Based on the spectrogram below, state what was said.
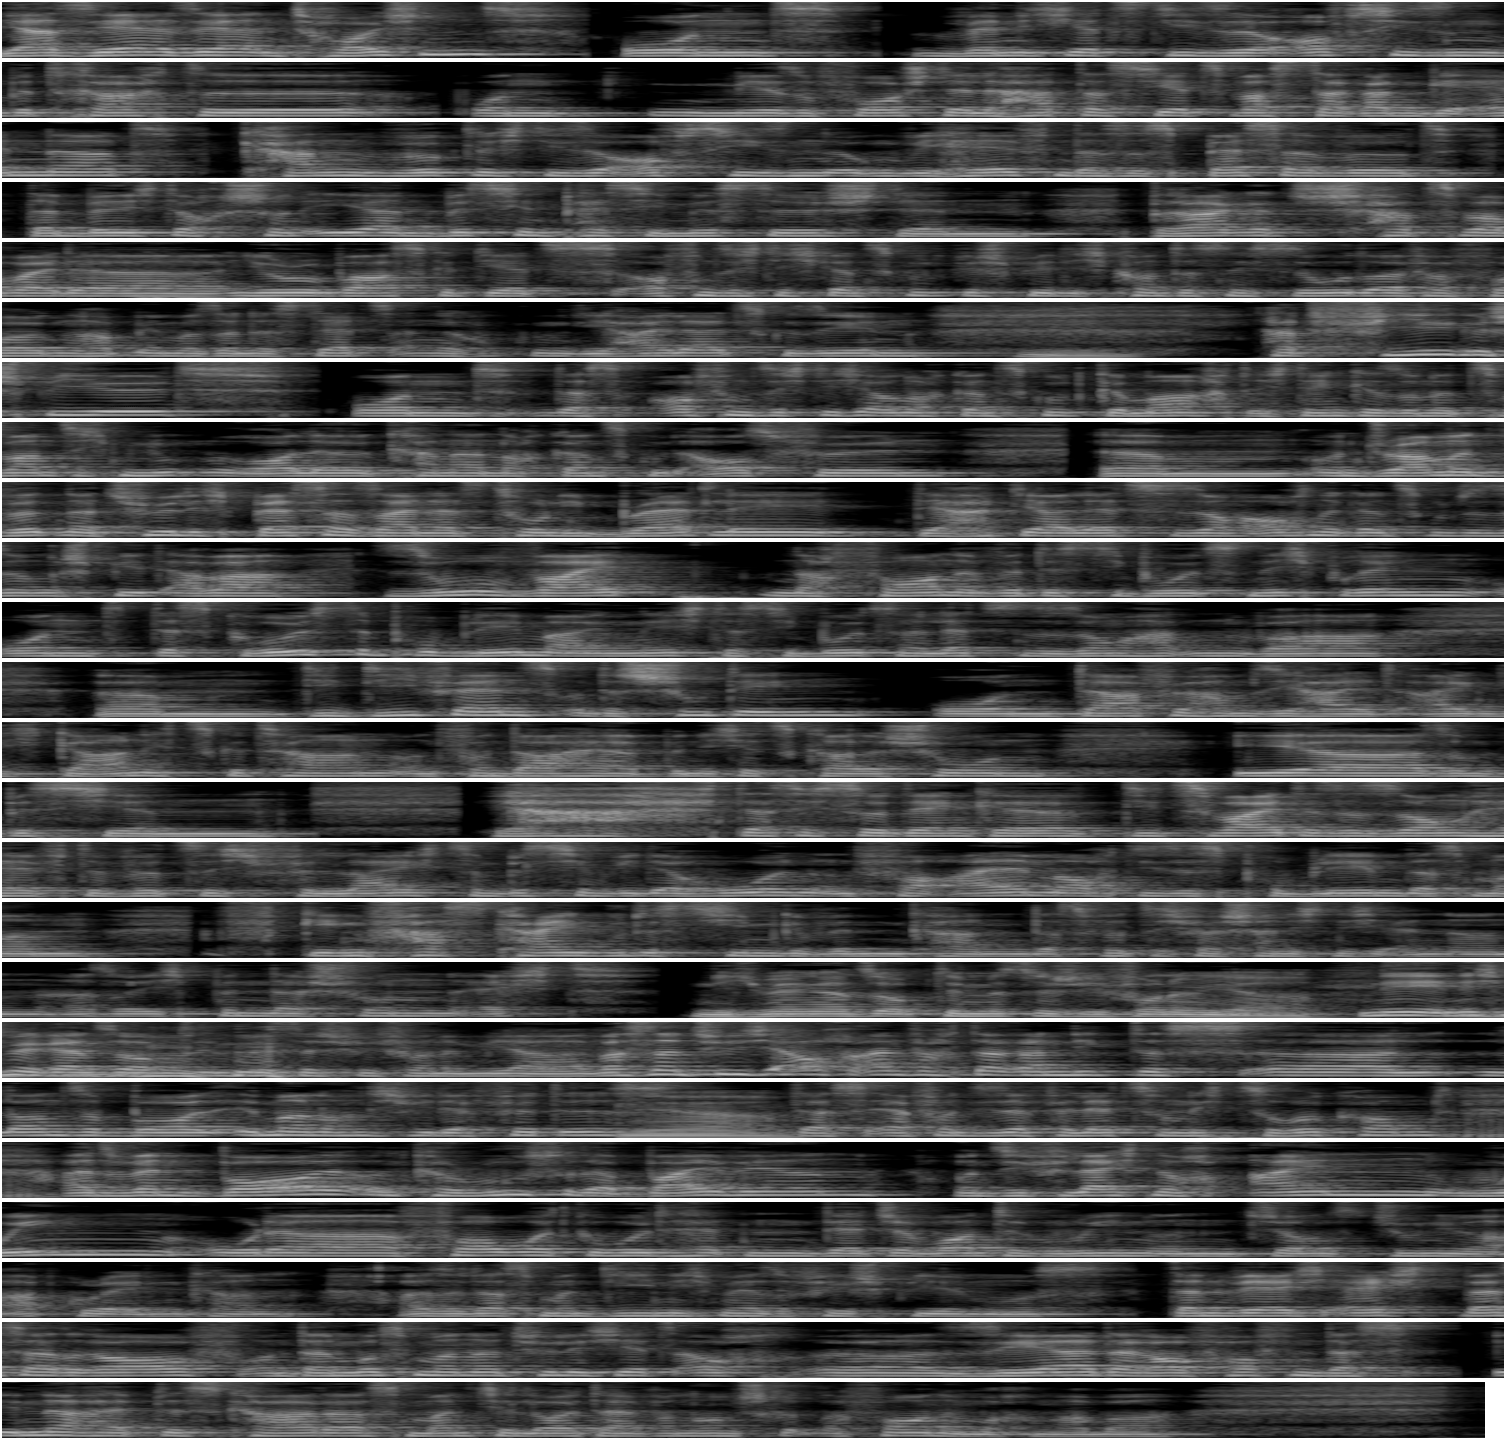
ja, sehr, sehr enttäuschend. Und wenn ich jetzt diese Offseason betrachte und mir so vorstelle, hat das jetzt was daran geändert? Kann wirklich diese Offseason irgendwie helfen, dass es besser wird? Dann bin ich doch schon eher ein bisschen pessimistisch, denn Dragic hat zwar bei der Eurobasket jetzt offensichtlich ganz gut gespielt. Ich konnte es nicht so doll verfolgen, habe mir mal seine Stats angeguckt und die Highlights gesehen. Mhm hat viel gespielt und das offensichtlich auch noch ganz gut gemacht. Ich denke, so eine 20-Minuten-Rolle kann er noch ganz gut ausfüllen. Ähm, und Drummond wird natürlich besser sein als Tony Bradley. Der hat ja letzte Saison auch eine ganz gute Saison gespielt, aber so weit nach vorne wird es die Bulls nicht bringen. Und das größte Problem eigentlich, das die Bulls in der letzten Saison hatten, war ähm, die Defense und das Shooting. Und dafür haben sie halt eigentlich gar nichts getan. Und von daher bin ich jetzt gerade schon eher so ein bisschen, ja, dass ich so denke, die zweite Saisonhälfte wird sich vielleicht so ein bisschen wiederholen und vor allem auch dieses Problem, dass man gegen fast kein gutes Team gewinnen kann, das wird sich wahrscheinlich nicht ändern. Also ich bin da schon echt. Nicht mehr ganz so optimistisch wie vor einem Jahr. Nee, nicht mehr ganz so optimistisch wie vor einem Jahr. Was natürlich auch einfach daran liegt, dass äh, Lonzo Ball immer noch nicht wieder fit ist, ja. dass er von dieser Verletzung nicht zurückkommt. Also wenn Ball und Caruso dabei wären und sie vielleicht noch einen Wing oder Forward geholt hätten, der Javante Green und Jones Jr. upgraden kann. Also dass man die nicht mehr so viel spielen muss. Dann wäre ich echt besser drauf und dann muss man natürlich jetzt auch äh, sehr darauf hoffen, dass innerhalb des Kaders manche Leute einfach noch einen Schritt nach vorne machen. Aber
